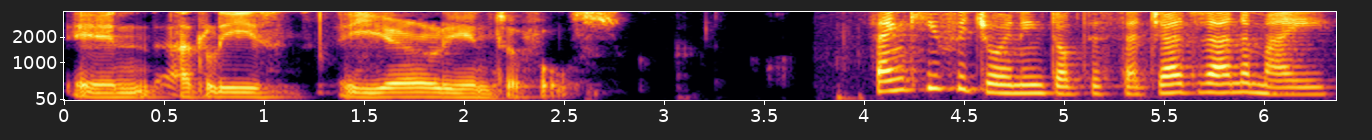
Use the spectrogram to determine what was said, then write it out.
in at least yearly intervals. Thank you for joining Dr. Sajjad Rahnama'i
